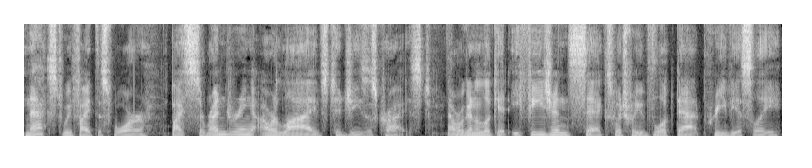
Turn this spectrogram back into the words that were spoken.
Next, we fight this war by surrendering our lives to Jesus Christ. Now, we're going to look at Ephesians 6, which we've looked at previously,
